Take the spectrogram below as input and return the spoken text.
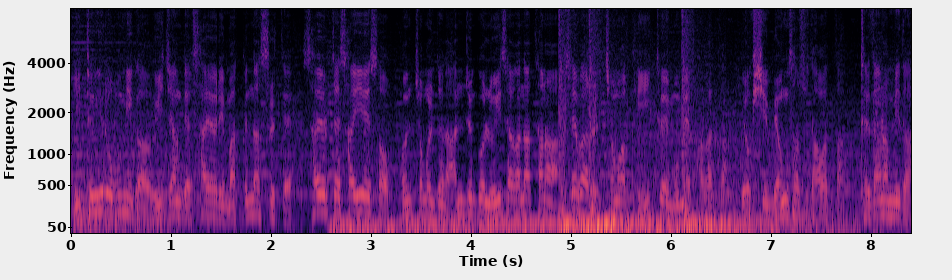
이토 히로부미가 의장대 사열이 막 끝났을 때 사열대 사이에서 권총을 든 안중근 의사가 나타나 세 발을 정확히 이토의 몸에 박았다. 역시 명사수다웠다. 대단합니다.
